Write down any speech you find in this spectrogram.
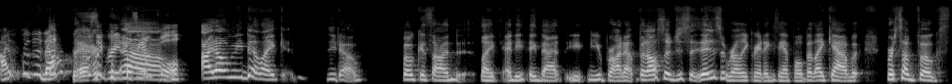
I put it out there. that was a great Um, example I don't mean to like, you know, focus on like anything that you, you brought up, but also just it is a really great example. But like, yeah, but for some folks,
